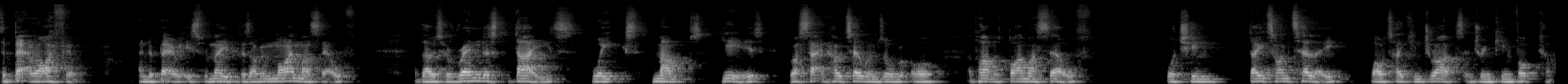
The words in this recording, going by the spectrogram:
the better I feel and the better it is for me because I remind myself of those horrendous days, weeks, months, years where I sat in hotel rooms or, or apartments by myself watching daytime telly while taking drugs and drinking vodka.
